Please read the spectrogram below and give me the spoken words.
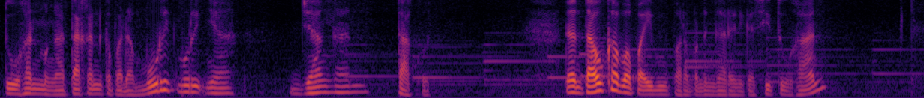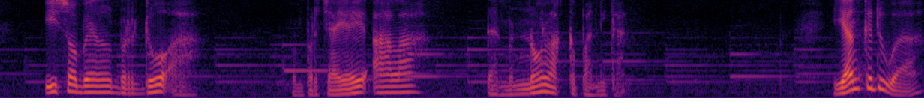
Tuhan mengatakan kepada murid-muridnya, "Jangan takut." Dan tahukah Bapak Ibu para pendengar yang dikasih Tuhan? Isabel berdoa, mempercayai Allah dan menolak kepanikan. Yang kedua,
